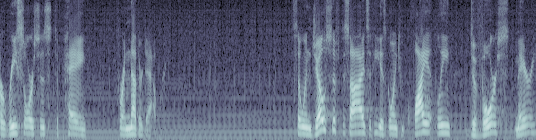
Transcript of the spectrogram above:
or resources to pay for another dowry. So when Joseph decides that he is going to quietly divorce Mary,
